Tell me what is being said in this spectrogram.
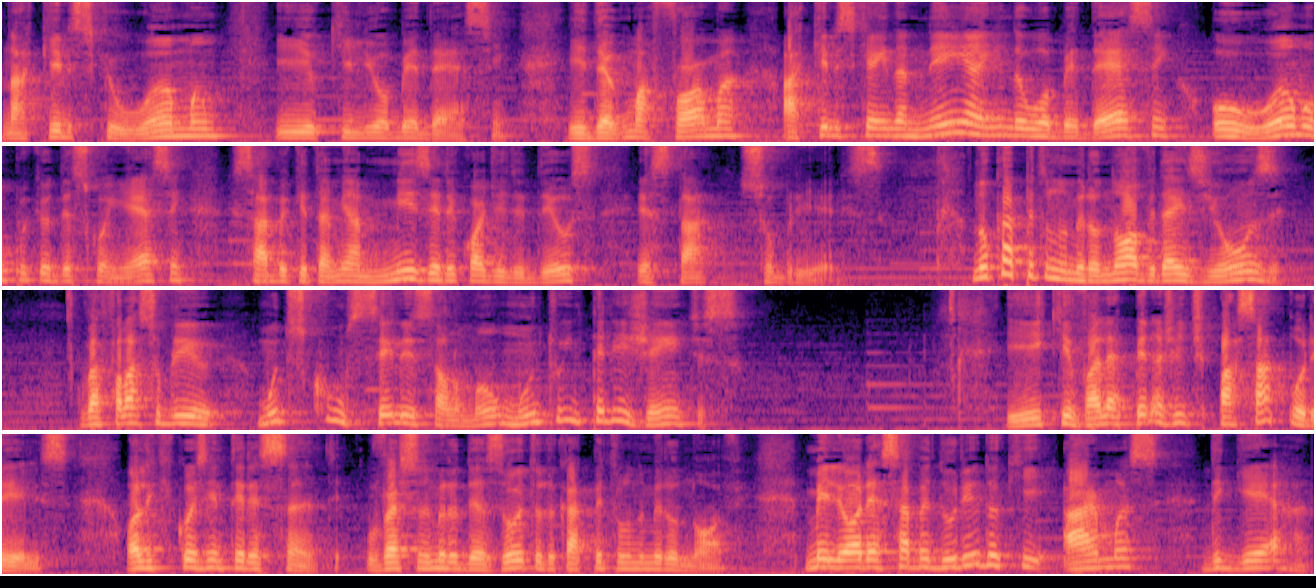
naqueles que o amam e que lhe obedecem. E de alguma forma, aqueles que ainda nem ainda o obedecem ou o amam porque o desconhecem, sabem que também a misericórdia de Deus está sobre eles. No capítulo número 9, 10 e 11, vai falar sobre muitos conselhos de Salomão muito inteligentes e que vale a pena a gente passar por eles. Olha que coisa interessante. O verso número 18 do capítulo número 9. Melhor é a sabedoria do que armas de guerra.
